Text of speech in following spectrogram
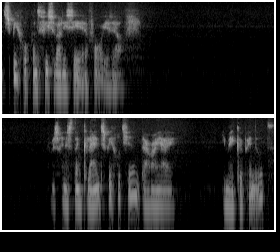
Spiegel kunt visualiseren voor jezelf. Misschien is het een klein spiegeltje, daar waar jij je make-up in doet.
